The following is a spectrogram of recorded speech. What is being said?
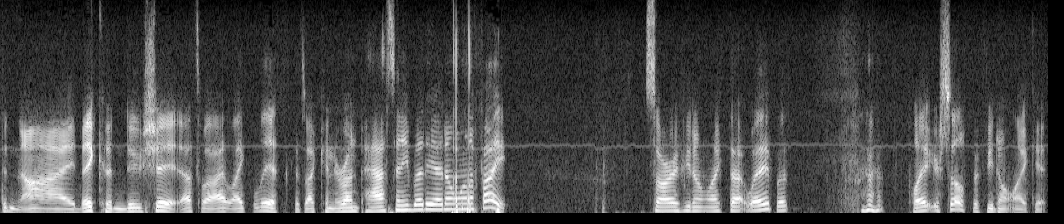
Denied. They couldn't do shit. That's why I like Lith, because I can run past anybody I don't want to fight. Sorry if you don't like that way, but play it yourself if you don't like it.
